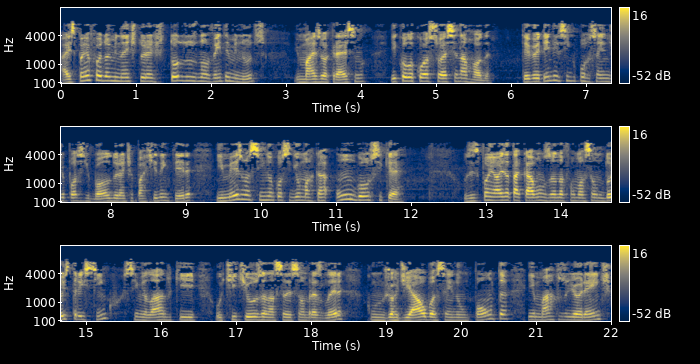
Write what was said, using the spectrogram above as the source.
A Espanha foi dominante durante todos os 90 minutos e mais o acréscimo e colocou a Suécia na roda. Teve 85% de posse de bola durante a partida inteira e mesmo assim não conseguiu marcar um gol sequer. Os espanhóis atacavam usando a formação 2-3-5, similar do que o Tite usa na seleção brasileira, com Jordi Alba sendo um ponta e Marcos Llorente,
